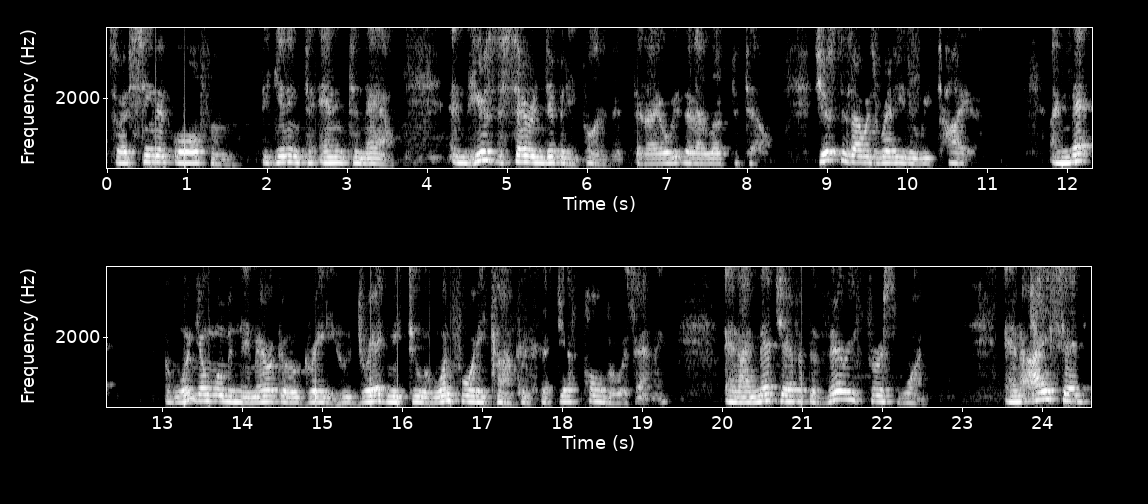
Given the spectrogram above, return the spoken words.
So I've seen it all from beginning to end to now. And here's the serendipity part of it that I always, that I love to tell. Just as I was ready to retire, I met a young woman named Erica O'Grady who dragged me to a 140 conference that Jeff Pulver was having. And I met Jeff at the very first one. And I said,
